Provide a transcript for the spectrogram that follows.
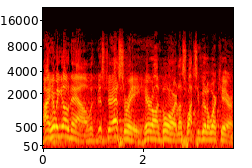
All right, here we go now with Mr. Essery here on board. Let's watch him go to work here.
